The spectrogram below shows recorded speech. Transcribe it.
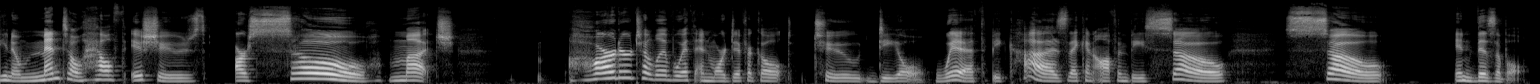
you know, mental health issues are so much harder to live with and more difficult to deal with because they can often be so, so invisible.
